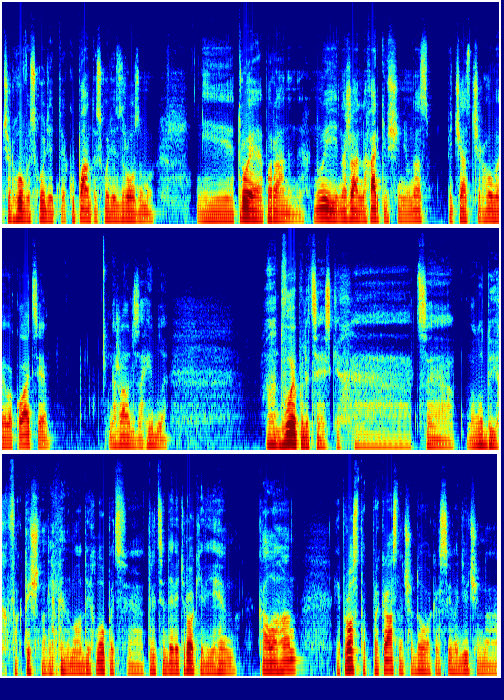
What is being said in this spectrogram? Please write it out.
чергові сходять, окупанти сходять з розуму. І троє поранених. Ну і, на жаль, на Харківщині у нас під час чергової евакуації, на жаль, загибли е, двоє поліцейських. Е, Це молодих, фактично для мене молодий хлопець, е, 39 років Єген Калаган. І просто прекрасна, чудова, красива дівчина,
